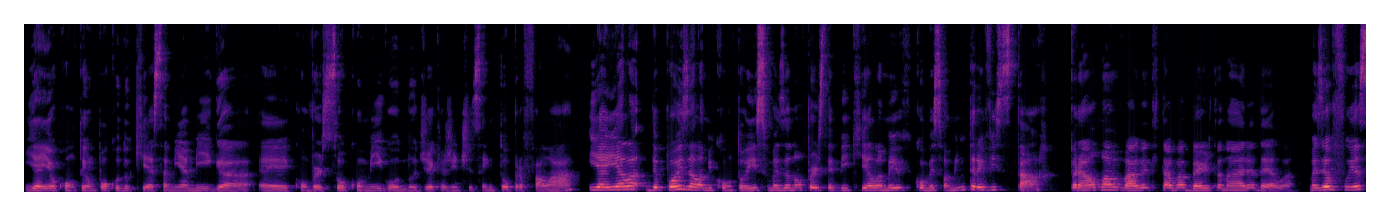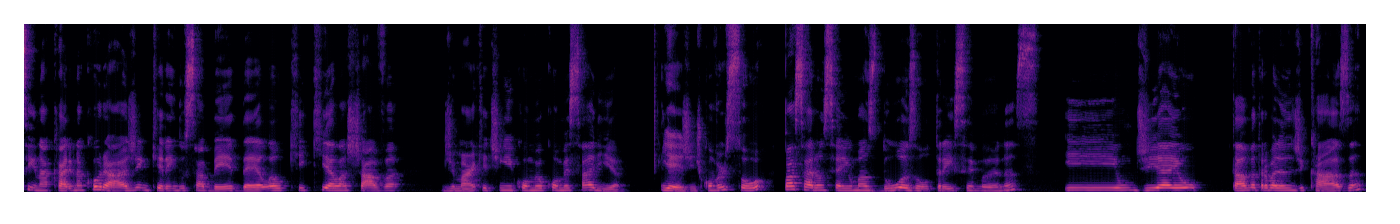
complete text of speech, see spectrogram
E aí eu contei um pouco do que essa minha amiga é, conversou comigo no dia que a gente sentou para falar. E aí ela, depois ela me contou isso, mas eu não percebi que ela meio que começou a me entrevistar para uma vaga que estava aberta na área dela. Mas eu fui assim, na cara e na coragem, querendo saber dela o que que ela achava de marketing e como eu começaria. E aí a gente conversou, passaram-se aí umas duas ou três semanas e um dia eu tava trabalhando de casa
